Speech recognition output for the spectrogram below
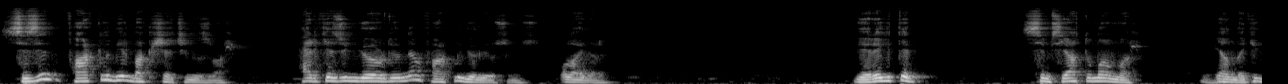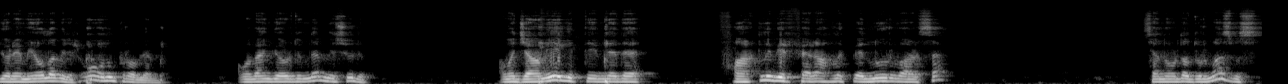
Sizin farklı bir bakış açınız var. Herkesin gördüğünden farklı görüyorsunuz olayları. Bir yere gittin. Simsiyah duman var. Yandaki göremiyor olabilir. O onun problemi. Ama ben gördüğümden mesulüm. Ama camiye gittiğimde de farklı bir ferahlık ve nur varsa sen orada durmaz mısın?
